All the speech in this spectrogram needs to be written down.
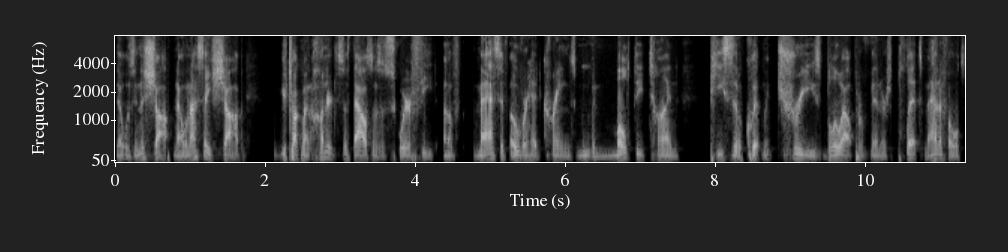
that was in the shop. Now, when I say shop, you're talking about hundreds of thousands of square feet of massive overhead cranes moving multi ton pieces of equipment, trees, blowout preventers, PLETs, manifolds.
